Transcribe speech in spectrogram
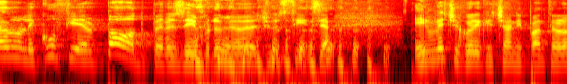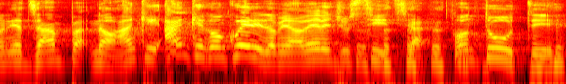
hanno le cuffie AirPod, per esempio, dobbiamo avere giustizia. E invece quelli che hanno i pantaloni a zampa, no, anche, anche con quelli dobbiamo avere giustizia, con tutti.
